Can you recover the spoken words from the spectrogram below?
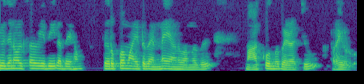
യുവജനോത്സവ വേദിയിൽ അദ്ദേഹം ചെറുപ്പമായിട്ട് തന്നെയാണ് വന്നത്. നാക്കൊന്ന് പിഴച്ചു അത്രയേ ഉള്ളൂ.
